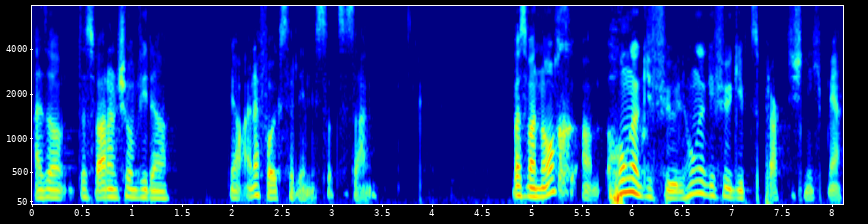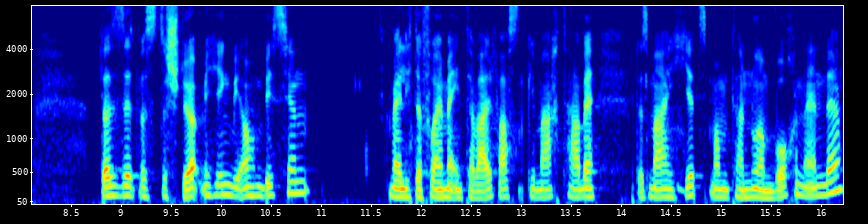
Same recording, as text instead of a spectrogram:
Also, das war dann schon wieder ja, ein Erfolgserlebnis sozusagen. Was war noch? Ähm, Hungergefühl. Hungergefühl gibt es praktisch nicht mehr. Das ist etwas, das stört mich irgendwie auch ein bisschen weil ich davor immer Intervallfasten gemacht habe. Das mache ich jetzt momentan nur am Wochenende.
